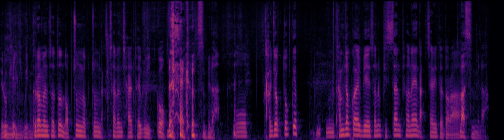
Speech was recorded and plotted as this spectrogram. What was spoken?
이렇게 읽히고 있는. 그러면서도 넙죽넙죽 낙찰은 잘 되고 있고 네, 그렇습니다. 뭐 가격도 꽤 음, 감정가에 비해서는 비싼 편에 낙찰이 되더라. 맞습니다.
